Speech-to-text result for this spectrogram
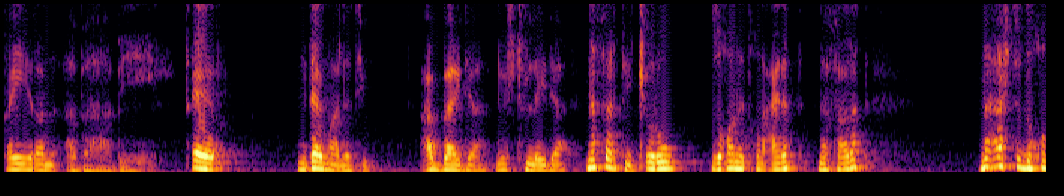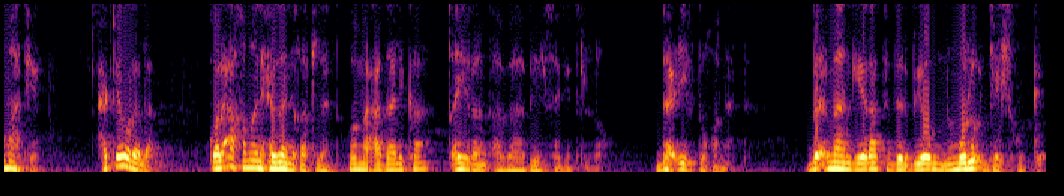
ጠይረን ኣባቢል ጠየር እንታይ ማለት እዩ ዓባይ ድያ ንእሽትለይ ድያ ነፈርቲ ጭሩ ዝኾነ ትኹን ዓይነት ነፋረት ንኣሽቱ ድኹማት እየን ሓቂ ወለላ ቆልዓ ከማን ይሕዘን ይቐትለን ወመዓ ዛሊካ ጠይረን ኣባቢል ሰዲድሎ ደዒፍ ዝኾነት በእማን ገይራ ትድርብዮም ንምሉእ ጀሽ ውግእ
